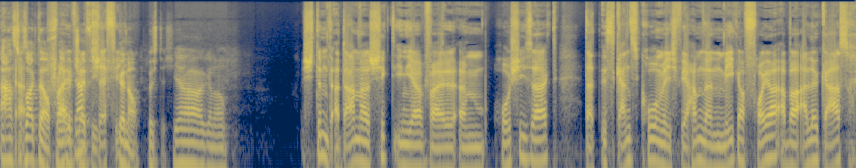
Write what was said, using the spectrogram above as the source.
Ah, so Ja, sagt er auch. Private, Private Jeffy. Jeffy. Genau, richtig. Ja, genau. Stimmt, Adama schickt ihn ja, weil ähm, Hoshi sagt, das ist ganz komisch. Wir haben dann mega Feuer, aber alle äh,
